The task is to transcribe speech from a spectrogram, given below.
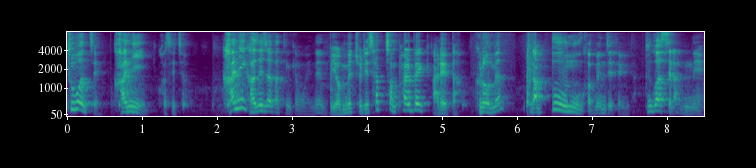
두 번째, 간이 과세자. 간이 과세자 같은 경우에는 연매출이 4,800 아래다. 그러면 납부 의무가 면제됩니다. 부가세를 안 내요.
